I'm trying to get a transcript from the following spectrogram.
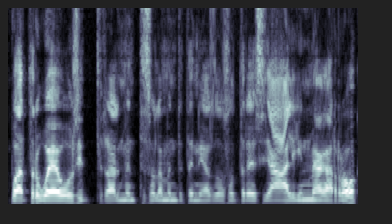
cuatro huevos y realmente solamente tenías dos o tres y ya alguien me agarró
